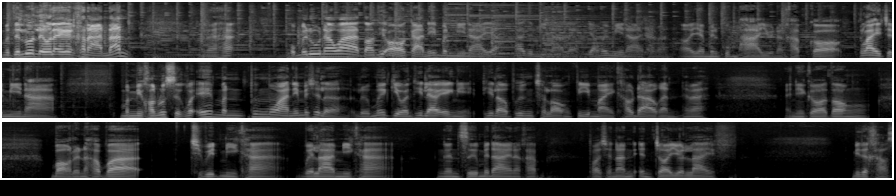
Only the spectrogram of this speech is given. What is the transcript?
มันจะรวดเร็วอะไรกันขนาดนั้นนะฮะ ผมไม่รู้นะว่าตอนที่ออกอากาศนี่มันมีนาอย่างน่าจะมีนาแล้วยังไม่มีนาใช่ไหมอ๋อยังเป็นกุมภาอยู่นะครับ ก็ใกล้จะมีนา มันมีความรู้สึกว่าเอ๊ะมันเพิ่งเมื่อวานนี้ไม่ใช่เหรอหรือเมื่อกี่วันที่แล้วเองนี่ที่เราเพิ่งฉลองปีใหม่เขาดาวกันใช่ไหมอันนี้ก็ต้องบอกเลยนะครับว่าชีวิตมีค่า เวลามีค่า เงินซื้อไม่ได้นะครับ เพราะฉะนั้น enjoy your life มีแต่ข่าวเ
